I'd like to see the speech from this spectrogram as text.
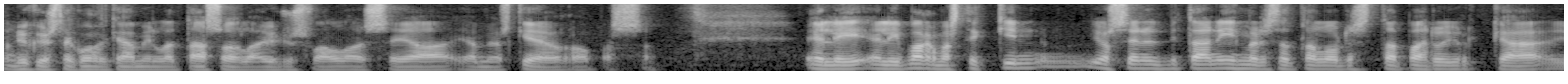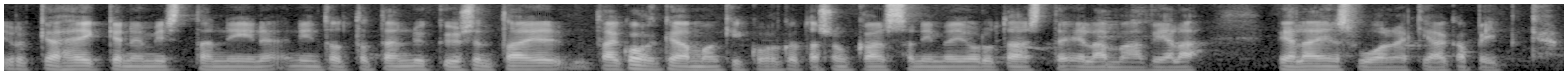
nykyistä korkeammilla tasoilla Yhdysvalloissa ja, ja myöskin Euroopassa. Eli, eli varmastikin, jos ei nyt mitään ihmeellistä taloudessa tapahdu jyrkkää, jyrkkää heikkenemistä, niin, niin totta, tämän nykyisen tai, tai korkeammankin korkotason kanssa niin me joudutaan sitten elämään vielä, vielä ensi vuonnakin aika pitkään.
